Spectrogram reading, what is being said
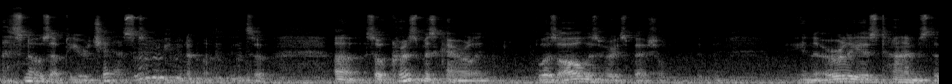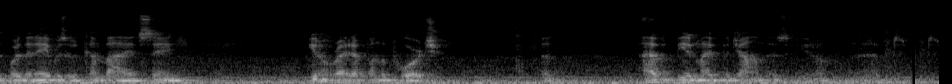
the snow's up to your chest, you know. And so, uh, so Christmas caroling was always very special. In the earliest times that where the neighbors would come by and sing, you know, right up on the porch. Uh, I would be in my pajamas, you know, and I would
